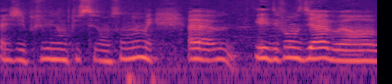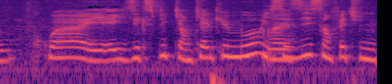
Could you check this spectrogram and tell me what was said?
Ah, j'ai plus non plus son, son nom, mais. et des fois, on se dit, ah, ben, pourquoi? Et, ils expliquent qu'en quelques mots, ils saisissent en fait une,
